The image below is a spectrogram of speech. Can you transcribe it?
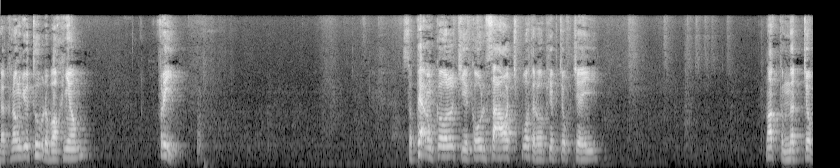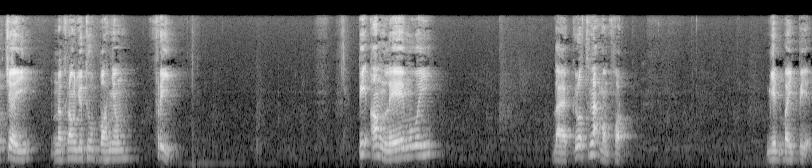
នៅក្នុង YouTube របស់ខ្ញុំ free សុភមង្គលជាកូនសោឆ្ពោះទៅរកភាពជោគជ័យណត់គំនិតជោគជ័យ នៅក្នុង YouTube របស់ខ្ញុំ free ពាក្យអង់គ្លេសមួយ ដែលគ្រោះថ្នាក់បំផុត មាន3ពាក្យ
